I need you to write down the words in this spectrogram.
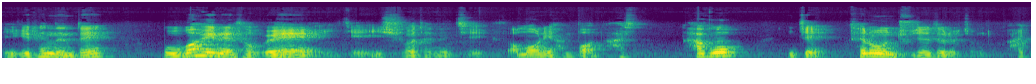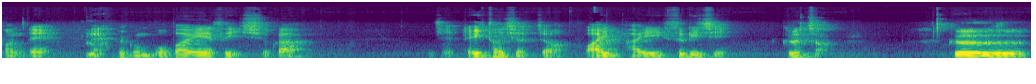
얘기를 했는데 모바일에서 왜 이게 이슈가 됐는지 summary 한번 하시- 하고 이제 새로운 주제들을 좀 할 건데 네. 결국 모바일에서 이슈가 이제 latency였죠. 와이파이 3G. 그렇죠. 그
